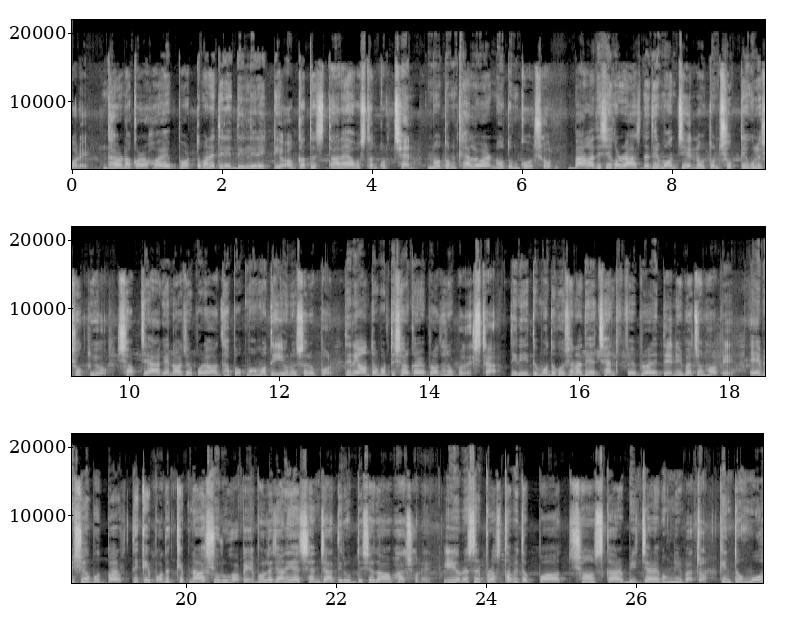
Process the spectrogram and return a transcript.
করে। ধারণা করা হয়, বর্তমানে তিনি দিল্লির একটি অজ্ঞাত স্থানে অবস্থান করছেন। নতুন খেলোয়াড়, নতুন কৌশল। বাংলাদেশ এখন রাজনীতির মঞ্চে নতুন শক্তিগুলি সক্রিয়। সবচেয়ে আগে নজর পড়ে অধ্যাপক মোহাম্মদ ইউনুসের উপর তিনি অন্তর্বর্তী সরকারের প্রধান উপদেষ্টা। তিনি ইতিমধ্যে ঘোষণা দিয়েছেন, ফেব্রুয়ারিতে নির্বাচন হবে। এই বিষয়ে বুধবার থেকে পদক্ষেপ নেওয়া শুরু হবে বলে জানিয়েছেন জাতির উদ্দেশ্যে দেওয়া ভাষণে। ইউনুসের প্রস্তাবিত পদ, সংস্কার, বিচার এবং নির্বাচন। কিন্তু মূল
